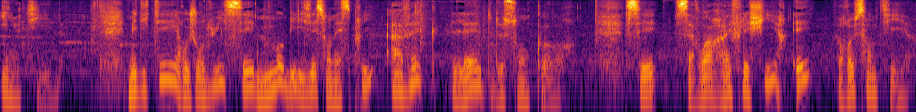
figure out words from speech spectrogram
inutile. Méditer aujourd'hui, c'est mobiliser son esprit avec l'aide de son corps. C'est savoir réfléchir et ressentir.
